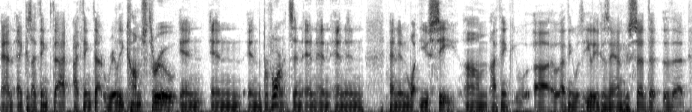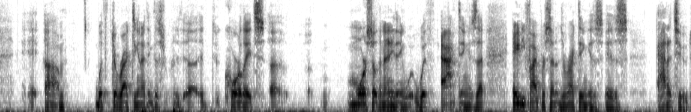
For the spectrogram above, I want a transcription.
And because I think that I think that really comes through in in in the performance and and and, and in and in what you see. Um, I think uh, I think it was Elia Kazan who said that that um, with directing and I think this uh, correlates uh, more so than anything w- with acting is that 85% of directing is is attitude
